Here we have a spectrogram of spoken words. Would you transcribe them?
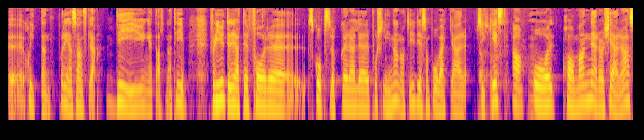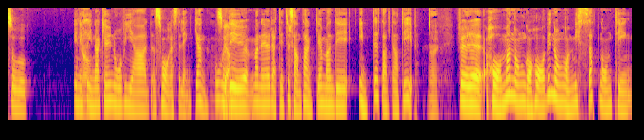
eh, skiten på ren svenska, det är ju inget alternativ. För det är ju inte det att det får eh, skåpsluckor eller porslin eller något, det är ju det som påverkar psykiskt. Ja. Mm. Och har man nära och kära så energierna kan ju nå via den svagaste länken. Oh, så ja. det är ju, men det är en rätt intressant tanke, men det är inte ett alternativ. Nej. För eh, har man någon gång, har vi någon gång missat någonting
